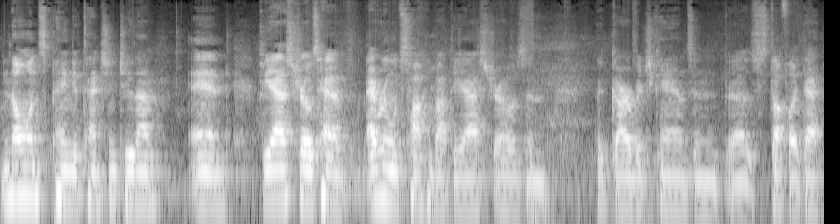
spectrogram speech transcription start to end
no one's paying attention to them, and the Astros have everyone's talking about the Astros and the garbage cans and uh, stuff like that.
